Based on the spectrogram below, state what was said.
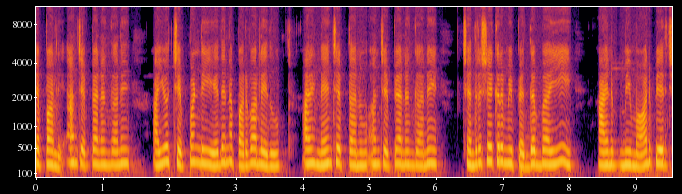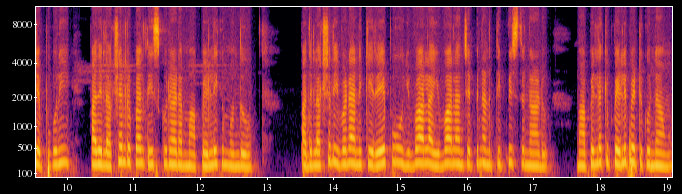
చెప్పాలి అని చెప్పి అనగానే అయ్యో చెప్పండి ఏదైనా పర్వాలేదు అని నేను చెప్తాను అని చెప్పి అనగానే చంద్రశేఖర్ మీ పెద్దబ్బాయి ఆయన మీ మారి పేరు చెప్పుకుని పది లక్షల రూపాయలు తీసుకున్నాడమ్మా పెళ్ళికి ముందు. పది లక్షలు ఇవ్వడానికి రేపు ఇవ్వాలా ఇవ్వాలా అని చెప్పి నన్ను తిప్పిస్తున్నాడు. మా పిల్లకి పెళ్ళి పెట్టుకున్నాము.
